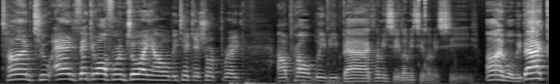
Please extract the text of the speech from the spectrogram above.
time to end. Thank you all for enjoying. I will be taking a short break. I'll probably be back. Let me see, let me see, let me see. I will be back.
